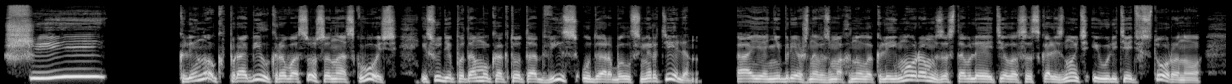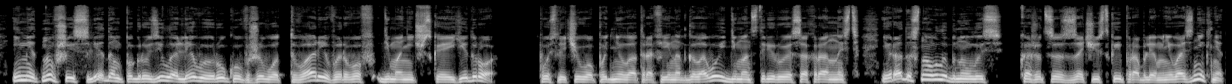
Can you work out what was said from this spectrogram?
«Ши!» Клинок пробил кровососа насквозь, и, судя по тому, как тот обвис, удар был смертелен. Ая небрежно взмахнула клеймором, заставляя тело соскользнуть и улететь в сторону, и, метнувшись следом, погрузила левую руку в живот твари, вырвав демоническое ядро после чего подняла трофей над головой, демонстрируя сохранность, и радостно улыбнулась. Кажется, с зачисткой проблем не возникнет.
